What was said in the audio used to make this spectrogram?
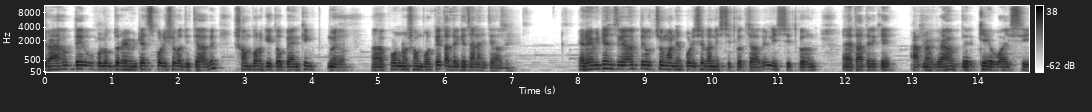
গ্রাহকদের উপলব্ধ রেমিটেন্স পরিষেবা দিতে হবে। সম্পর্কিত ব্যাংকিং পণ্য সম্পর্কে তাদেরকে জানাইতে হবে। রেমিটেন্স গ্রাহকদের উচ্চমানের পরিষেবা নিশ্চিত করতে হবে। নিশ্চিত করুন তাদেরকে, আপনার গ্রাহকদের কে ওয়াইসি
